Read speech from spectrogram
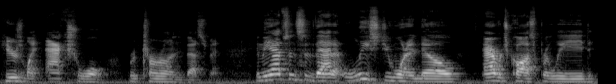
here's my actual return on investment. In the absence of that, at least you want to know average cost per lead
